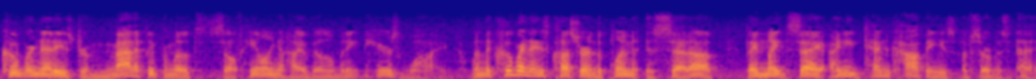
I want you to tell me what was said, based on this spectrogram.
Kubernetes dramatically promotes self-healing and high availability. Here's why. When the Kubernetes cluster and deployment is set up, they might say, I need 10 copies of service A.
